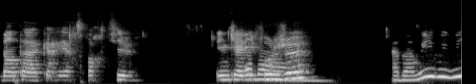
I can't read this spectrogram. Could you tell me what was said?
dans ta carrière sportive? Une qualif eh au ben, jeu? Ah bah oui, oui, oui,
